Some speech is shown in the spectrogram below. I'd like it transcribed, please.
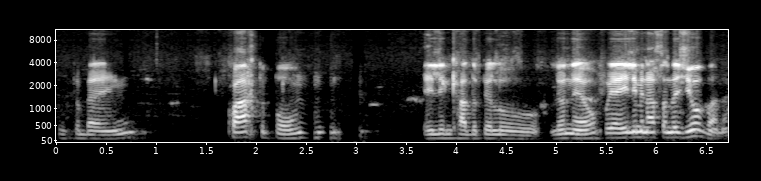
Muito bem. Quarto ponto, elencado pelo Leonel, foi a eliminação da Giovana.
